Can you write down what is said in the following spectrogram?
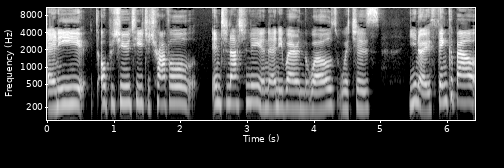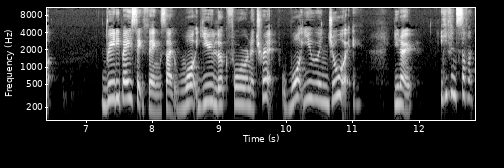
any opportunity to travel internationally and anywhere in the world, which is, you know, think about really basic things like what you look for on a trip, what you enjoy. You know, even stuff like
